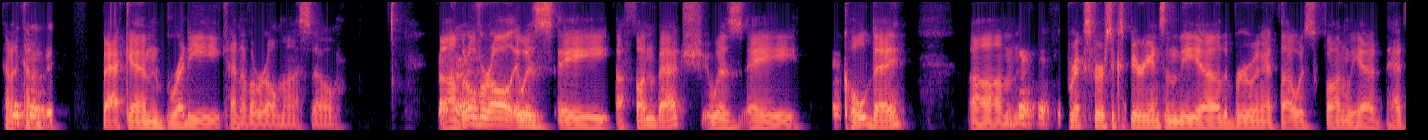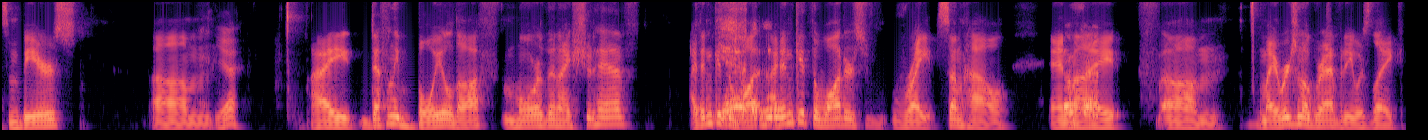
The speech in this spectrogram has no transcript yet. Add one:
kind of kind of back end bready kind of aroma. So, uh, Okay. but overall, it was a a fun batch. It was a cold day. Um, Brick's first experience in the uh, the brewing, I thought was fun. We had had some beers. Um, Yeah. I definitely boiled off more than I should have. I didn't get Yeah. the water. I didn't get the waters right somehow, and Okay. my um my original gravity was like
